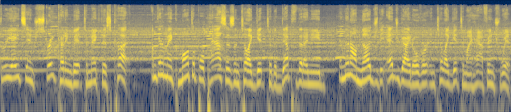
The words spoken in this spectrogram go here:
3 8 inch straight cutting bit to make this cut, I'm going to make multiple passes until I get to the depth that I need, and then I'll nudge the edge guide over until I get to my half inch width.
